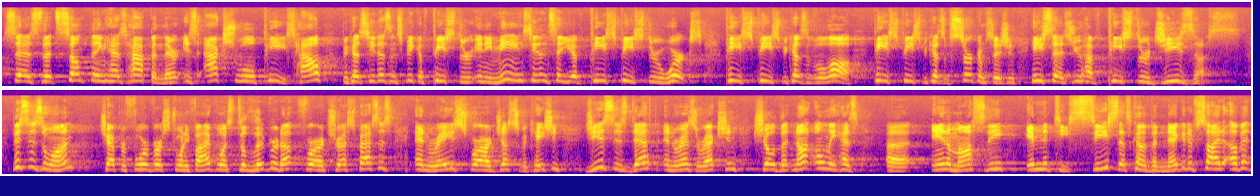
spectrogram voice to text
says that something has happened. There is actual peace. How? Because he doesn't speak of peace through any means. He doesn't say you have peace, peace through works, peace, peace because of the law, peace, peace because of circumcision. He says you have peace through Jesus. This is the one chapter 4, verse 25, was delivered up for our trespasses and raised for our justification. Jesus' death and resurrection showed that not only has uh, animosity, enmity ceased, that's kind of the negative side of it,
